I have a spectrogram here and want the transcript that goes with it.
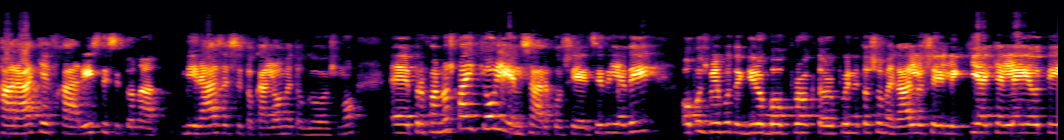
χαρά και ευχαρίστηση το να μοιράζεσαι το καλό με τον κόσμο, ε, προφανώς πάει και όλη η ενσάρκωση έτσι. Δηλαδή, Όπως βλέπω τον κύριο Bob Proctor που είναι τόσο μεγάλο σε ηλικία και λέει ότι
